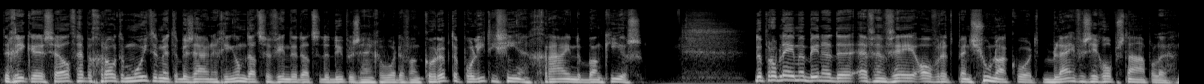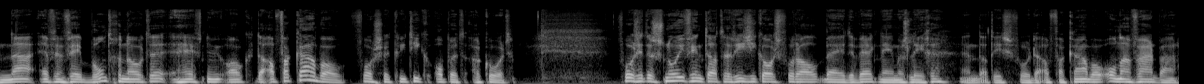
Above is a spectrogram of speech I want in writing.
De Grieken zelf hebben grote moeite met de bezuinigingen... omdat ze vinden dat ze de dupe zijn geworden van corrupte politici en graaiende bankiers. De problemen binnen de FNV over het pensioenakkoord blijven zich opstapelen. Na FNV-bondgenoten heeft nu ook de Avacabo forse kritiek op het akkoord. Voorzitter Snoei vindt dat de risico's vooral bij de werknemers liggen... en dat is voor de Avacabo onaanvaardbaar.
